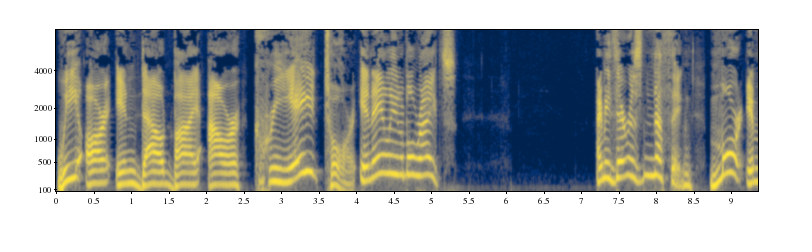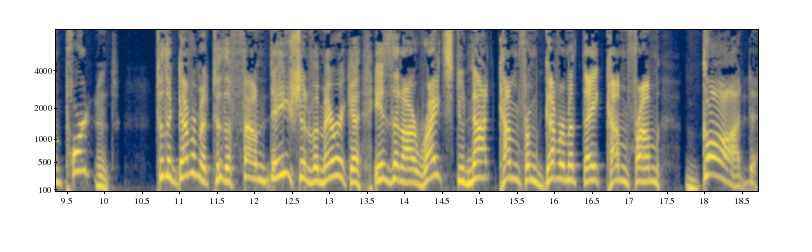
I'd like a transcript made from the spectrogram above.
We are endowed by our Creator inalienable rights. I mean, there is nothing more important to the government, to the foundation of America, is that our rights do not come from government, they come from God.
